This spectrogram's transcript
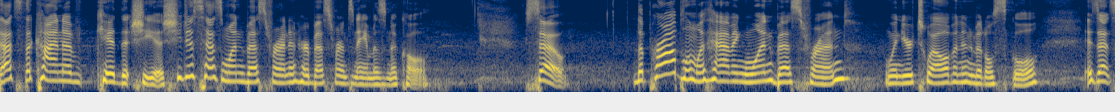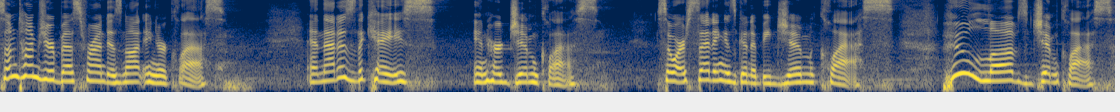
That's the kind of kid that she is. She just has one best friend, and her best friend's name is Nicole. So, the problem with having one best friend when you're 12 and in middle school is that sometimes your best friend is not in your class. And that is the case in her gym class. So, our setting is going to be gym class. Who loves gym class?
